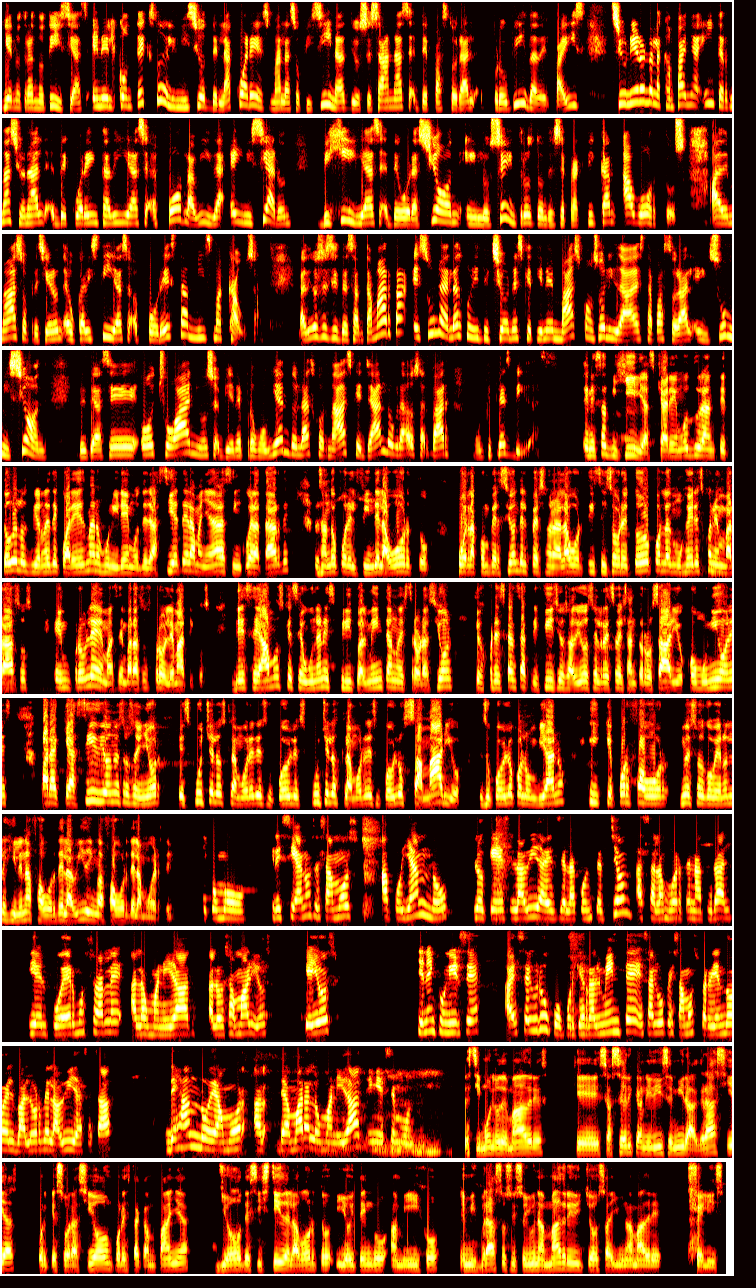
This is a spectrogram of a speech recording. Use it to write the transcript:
Y en otras noticias, en el contexto del inicio de la cuaresma, las oficinas diocesanas de pastoral provida del país se unieron a la campaña internacional de 40 días por la vida e iniciaron vigilias de oración en los centros donde se practican abortos. Además, ofrecieron Eucaristías por esta misma causa. La diócesis de Santa Marta es una de las jurisdicciones que tiene más consolidada esta pastoral en su misión. Desde hace ocho años viene promoviendo las jornadas que ya han logrado salvar múltiples vidas en esas vigilias que haremos durante todos los viernes de cuaresma, nos uniremos desde las 7 de la mañana a las 5 de la tarde, rezando por el fin del aborto, por la conversión del personal abortista y sobre todo por las mujeres con embarazos en problemas, embarazos problemáticos. Deseamos que se unan espiritualmente a nuestra oración, que ofrezcan sacrificios a Dios, el rezo del Santo Rosario, comuniones, para que así Dios nuestro Señor escuche los clamores de su pueblo, escuche los clamores de su pueblo samario, de su pueblo colombiano y que por favor nuestros gobiernos legislen a favor de la vida y no a favor de la muerte. Y como cristianos estamos apoyando lo que es la vida desde la concepción hasta la muerte natural y el poder mostrarle a la humanidad, a los amarios, que ellos tienen que unirse a ese grupo porque realmente es algo que estamos perdiendo el valor de la vida, se está dejando de, amor, de amar a la humanidad en ese mundo. Testimonio de madres que se acercan y dicen, mira, gracias porque su oración, por esta campaña, yo desistí del aborto y hoy tengo a mi hijo en mis brazos y soy una madre dichosa y una madre feliz.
